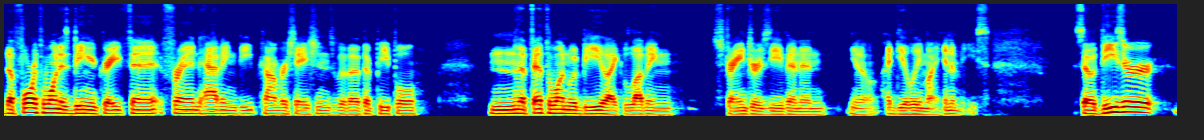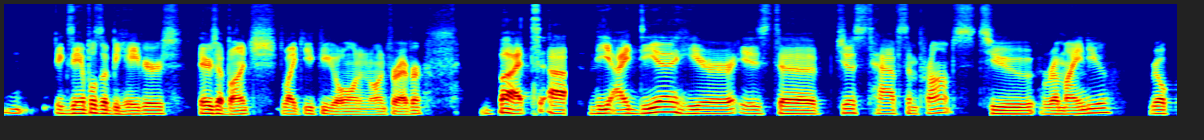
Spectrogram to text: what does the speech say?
The fourth one is being a great friend having deep conversations with other people. And the fifth one would be like loving strangers, even, and, you know, ideally my enemies. So these are examples of behaviors. There's a bunch, like you could go on and on forever. But uh, the idea here is to just have some prompts to remind you, real,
